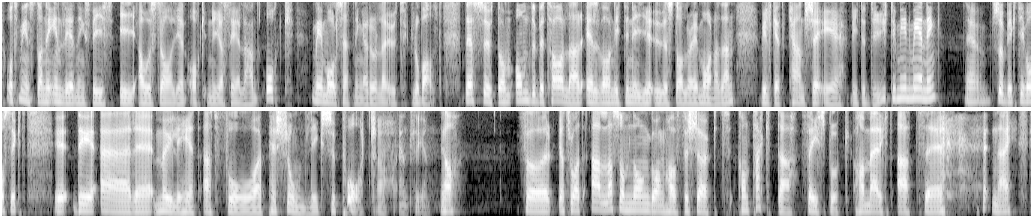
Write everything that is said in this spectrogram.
åtminstone inledningsvis i Australien och Nya Zeeland och med målsättning att rulla ut globalt. Dessutom, om du betalar 11,99 US-dollar i månaden, vilket kanske är lite dyrt i min mening, eh, subjektiv åsikt, eh, det är eh, möjlighet att få personlig support. Ja, äntligen. Ja, för jag tror att alla som någon gång har försökt kontakta Facebook har märkt att eh, nej,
